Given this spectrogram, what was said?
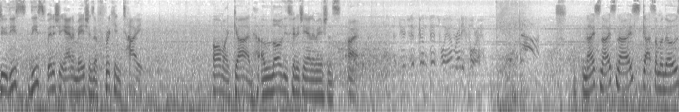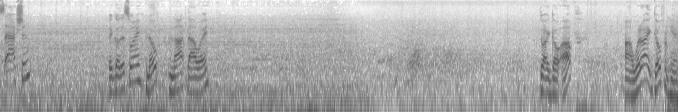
Dude, these these finishing animations are freaking tight. Oh my god, I love these finishing animations. Alright. Nice, nice, nice. Got some of those action. It go this way? Nope, not that way. Do I go up? Uh, where do I go from here?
